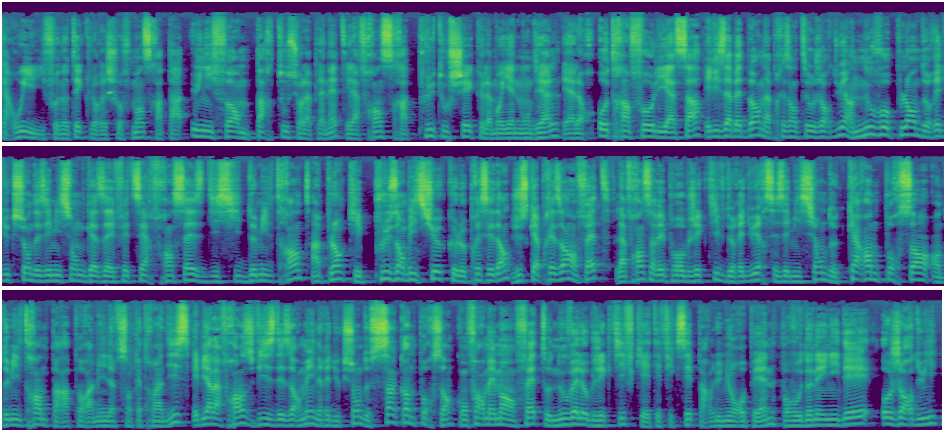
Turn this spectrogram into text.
car oui, il faut noter que le réchauffement sera pas uniforme partout sur la planète, et la France sera plus touchée que la moyenne mondiale. Et alors, autre info liée à ça, Elisabeth Borne a présenté aujourd'hui un nouveau plan de réduction des émissions de gaz à effet de serre françaises d'ici 2030, un plan qui est plus ambitieux que le précédent. Jusqu'à présent, en fait, la France avait pour objectif de réduire ses émissions de 40% en 2030 par rapport à 1990. Eh bien, la France vise désormais une réduction de 50%, conformément en fait au nouvel objectif qui a été fixé par l'Union européenne. Pour vous donner une idée, aujourd'hui,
